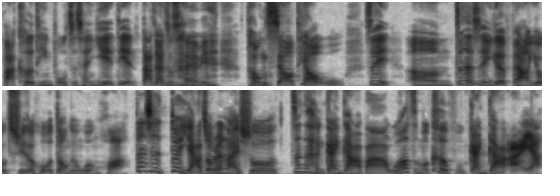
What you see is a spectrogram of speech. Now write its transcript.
把客厅布置成夜店，大家就在那边 通宵跳舞，所以。嗯，真的是一个非常有趣的活动跟文化，但是对亚洲人来说真的很尴尬吧？我要怎么克服尴尬癌呀？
